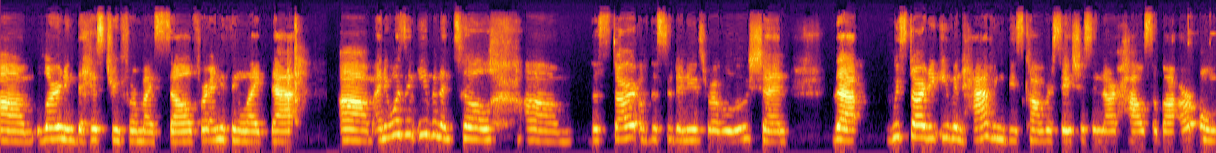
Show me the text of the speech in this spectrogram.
um, learning the history for myself or anything like that. Um, and it wasn't even until um, the start of the Sudanese revolution that we started even having these conversations in our house about our own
